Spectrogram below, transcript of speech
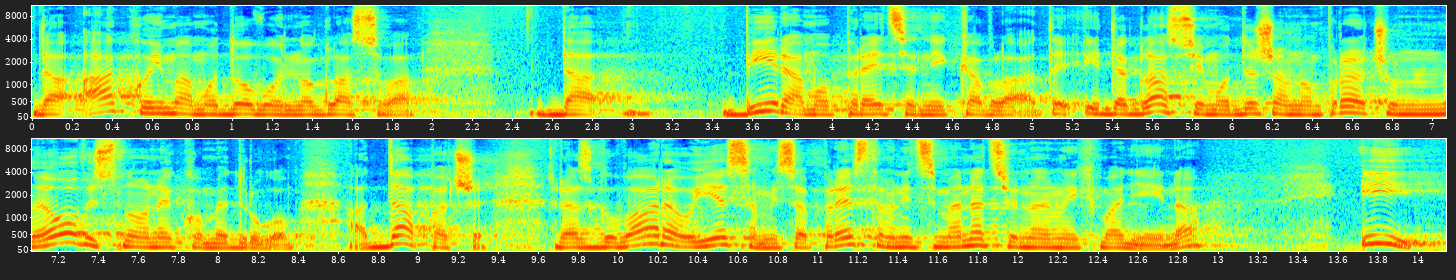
da ako imamo dovoljno glasova da biramo predsjednika vlade i da glasujemo o državnom proračunu neovisno o nekome drugom, a da pa će, razgovarao jesam i sa predstavnicima nacionalnih manjina i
